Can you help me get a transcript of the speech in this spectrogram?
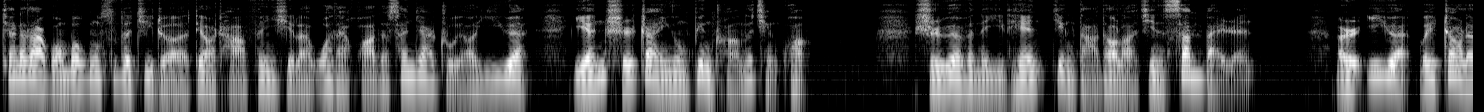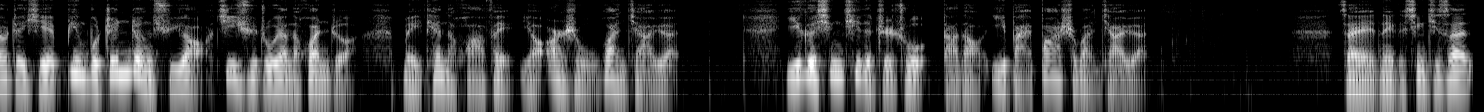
加拿大广播公司的记者调查分析了渥太华的三家主要医院延迟占用病床的情况，十月份的一天竟达到了近三百人。而医院为照料这些并不真正需要继续住院的患者，每天的花费要二十五万加元，一个星期的支出达到一百八十万加元。在那个星期三，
